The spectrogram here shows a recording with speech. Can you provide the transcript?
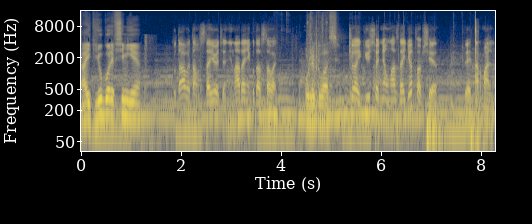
IQ горе в семье. Куда вы там встаете? Не надо никуда вставать. Улеглась. Че, IQ сегодня у нас дойдет вообще? Блять, нормально.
